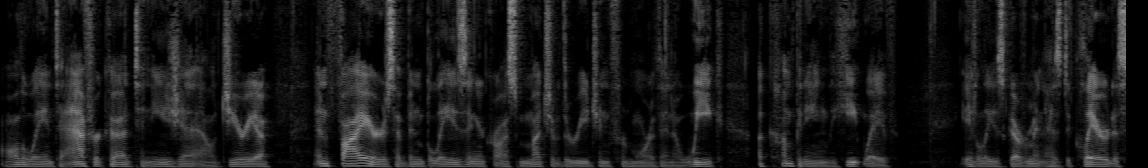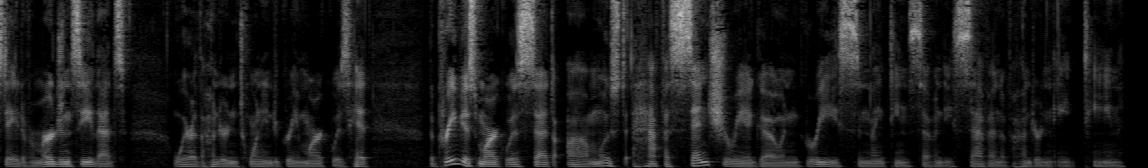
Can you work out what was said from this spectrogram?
all the way into Africa, Tunisia, Algeria, and fires have been blazing across much of the region for more than a week, accompanying the heat wave. Italy's government has declared a state of emergency. That's where the 120 degree mark was hit. The previous mark was set uh, almost half a century ago in Greece in 1977 of 118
